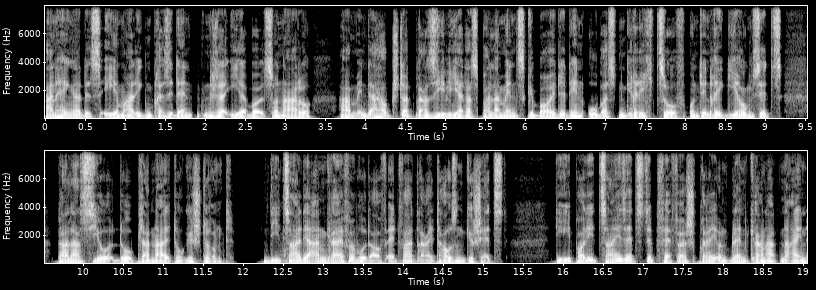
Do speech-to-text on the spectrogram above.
Anhänger des ehemaligen Präsidenten Jair Bolsonaro haben in der Hauptstadt Brasilia das Parlamentsgebäude, den obersten Gerichtshof und den Regierungssitz Palacio do Planalto gestürmt. Die Zahl der Angreifer wurde auf etwa 3000 geschätzt. Die Polizei setzte Pfefferspray und Blendgranaten ein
